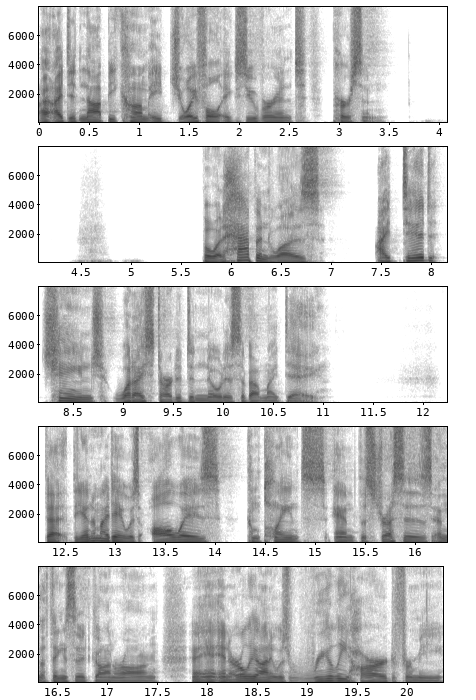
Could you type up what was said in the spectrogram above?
I, I did not become a joyful, exuberant person. But what happened was, I did change what I started to notice about my day that the end of my day was always complaints and the stresses and the things that had gone wrong. And, and, early on, it was really hard for me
